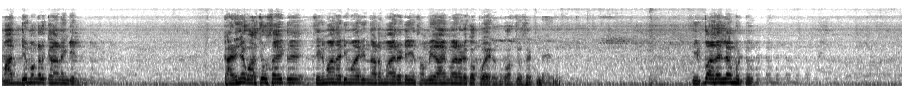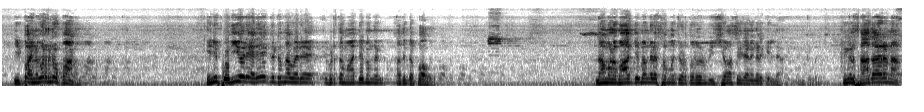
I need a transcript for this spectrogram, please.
മാധ്യമങ്ങൾക്കാണെങ്കിൽ കഴിഞ്ഞ കുറച്ച് ദിവസമായിട്ട് സിനിമാ നടിമാരും നടന്മാരുടെയും സംവിധായകന്മാരുടെയും ഒക്കെ ഒപ്പമായിരുന്നു കുറച്ച് ദിവസമായിട്ടുണ്ടായിരുന്നു. ഇപ്പൊ അതെല്ലാം വിട്ടു. ഇപ്പൊ അൻവറിന്റെ ഒപ്പാണ്. ഇനി പുതിയൊരു ഇരയെ കിട്ടുന്നവരെ ഇവിടുത്തെ മാധ്യമങ്ങൾ അതിന്റെ ഒപ്പാവും. നമ്മളെ മാധ്യമങ്ങളെ സംബന്ധിച്ചിടത്തോളം ഒരു വിശ്വാസി ജനങ്ങൾക്കില്ല. നിങ്ങൾ സാധാരണ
